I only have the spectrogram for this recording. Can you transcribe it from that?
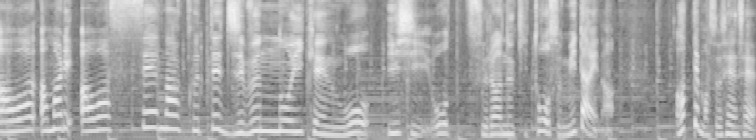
あわあまり合わせなくて自分の意見を意思を貫き通すみたいな。合ってます？先生。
